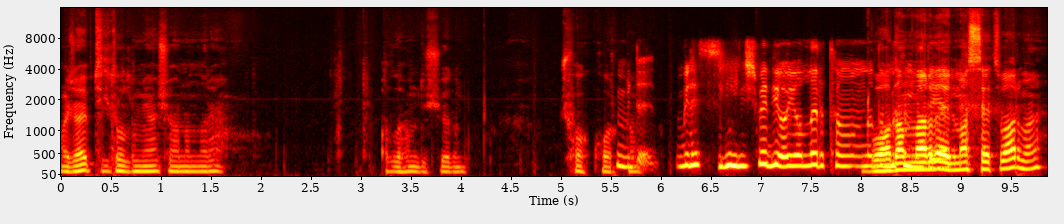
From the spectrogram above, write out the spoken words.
Acayip tilt oldum ya şu an onlara. Allah'ım düşüyordum. Çok korktum. Bir de bir de düşme diye o yolları tamamladım. Bu adamlarda elmas set var mı?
